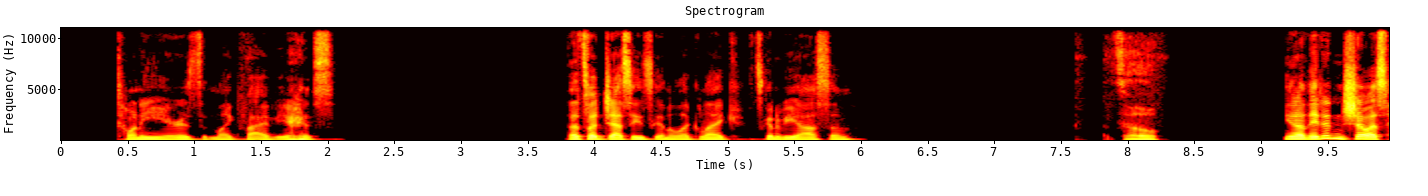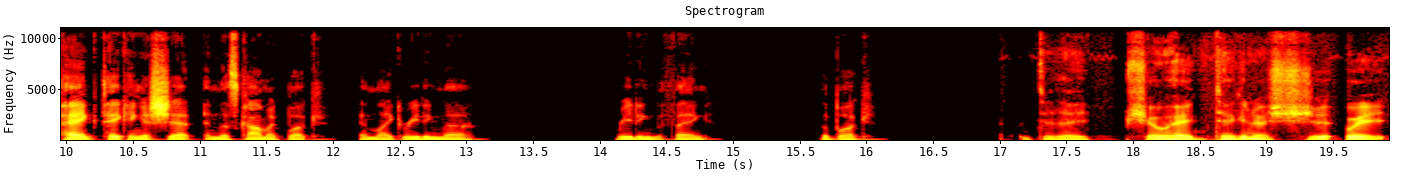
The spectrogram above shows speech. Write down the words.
20 years in like five years. That's what Jesse's going to look like. It's going to be awesome. So You know, they didn't show us Hank taking a shit in this comic book and like reading the reading the thing, the book. did they show Hank taking a shit? Wait.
